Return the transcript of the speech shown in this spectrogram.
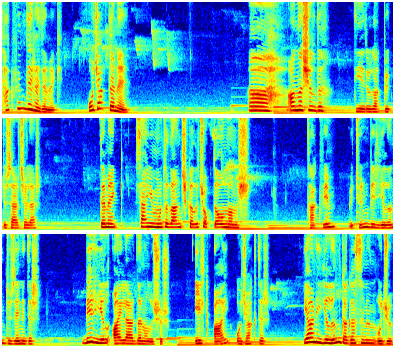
Takvim de ne demek? Ocak da ne? Ah, anlaşıldı diye dudak büktü serçeler. Demek sen yumurtadan çıkalı çok da olmamış. Takvim bütün bir yılın düzenidir. Bir yıl aylardan oluşur. İlk ay Ocak'tır. Yani yılın gagasının ucu.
